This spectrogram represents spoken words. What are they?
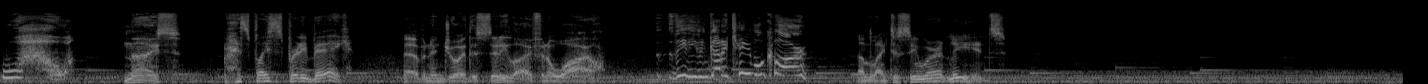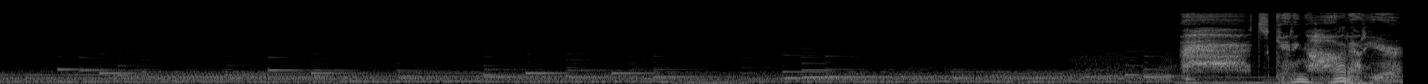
Wow! Nice. This place is pretty big. Haven't enjoyed the city life in a while. They've even got a cable car! I'd like to see where it leads. It's getting hot out here.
